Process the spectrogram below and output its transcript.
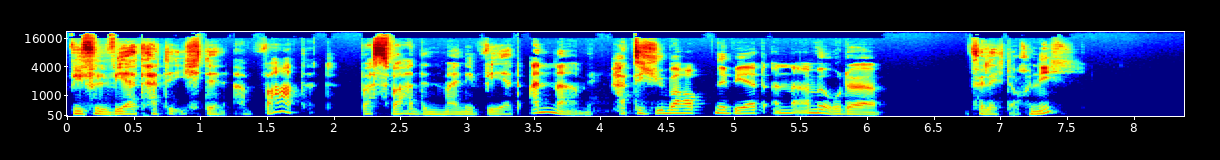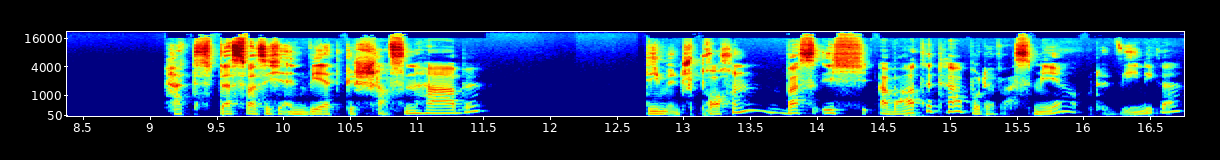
wie viel Wert hatte ich denn erwartet? Was war denn meine Wertannahme? Hatte ich überhaupt eine Wertannahme oder vielleicht auch nicht? Hat das, was ich einen Wert geschaffen habe, dem entsprochen, was ich erwartet habe oder was mehr oder weniger?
